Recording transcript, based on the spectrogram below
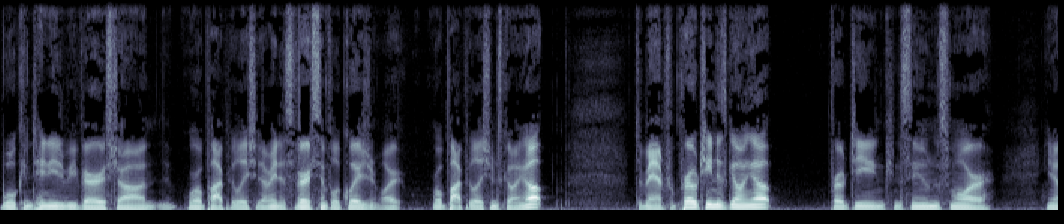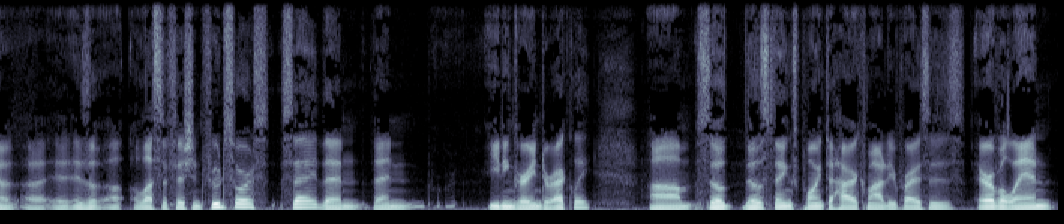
will continue to be very strong. World population. I mean, it's a very simple equation. Right? World population is going up. Demand for protein is going up. Protein consumes more. You know, uh, is a, a, less efficient food source, say, than than eating grain directly. Um, so those things point to higher commodity prices. Arable land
